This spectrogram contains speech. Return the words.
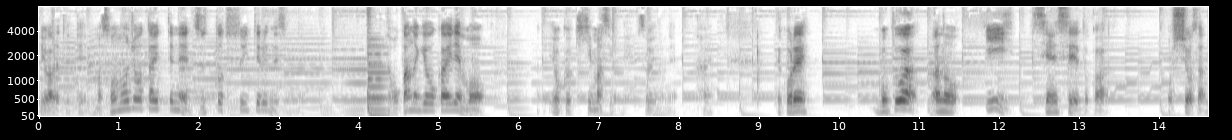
言われてて、まあその状態ってね、ずっと続いてるんですよね。他の業界でもよく聞きますよね。そういうのね。はい。で、これ、僕は、あの、いい先生とか、お師匠さん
